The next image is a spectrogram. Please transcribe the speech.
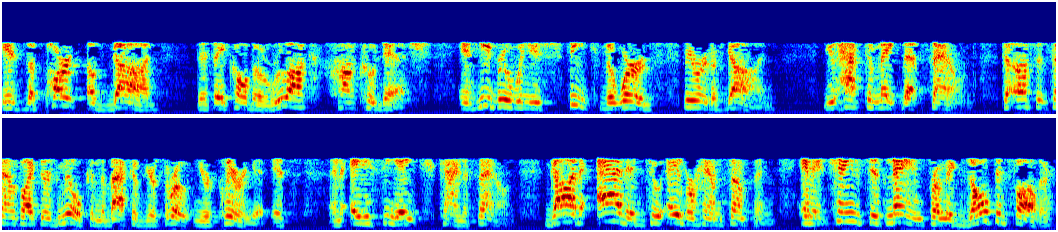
is the part of God that they call the Ruach HaKodesh. In Hebrew, when you speak the word Spirit of God, you have to make that sound. To us, it sounds like there's milk in the back of your throat and you're clearing it. It's an ACH kind of sound. God added to Abraham something, and it changed his name from Exalted Father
